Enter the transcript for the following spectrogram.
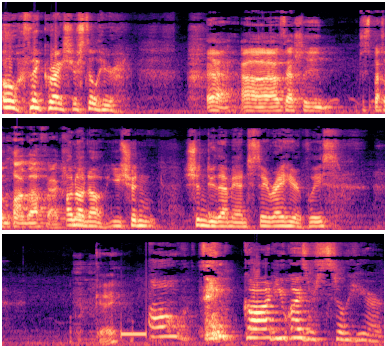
Oh, thank Christ, you're still here. Yeah, uh, I was actually just about to log off, actually. Oh, no, no, you shouldn't shouldn't do that, man. Stay right here, please. Okay. Oh, thank God you guys are still here.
